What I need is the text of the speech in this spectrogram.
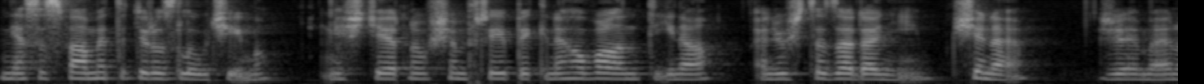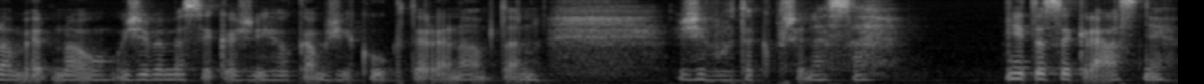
Já se s vámi teď rozloučím. Ještě jednou všem přeji pěkného Valentína, ať už jste zadaní, či ne. Žijeme jenom jednou, živíme si každýho okamžiku, které nám ten životek přinese. Mějte se krásně.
